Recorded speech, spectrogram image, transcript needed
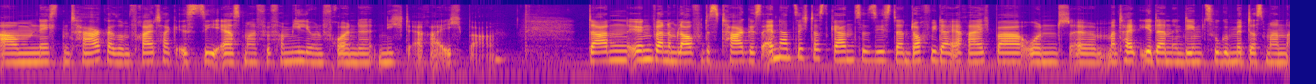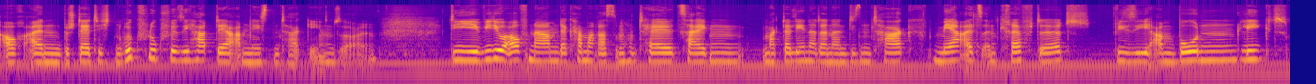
am nächsten Tag, also am Freitag, ist sie erstmal für Familie und Freunde nicht erreichbar. Dann irgendwann im Laufe des Tages ändert sich das Ganze. Sie ist dann doch wieder erreichbar und äh, man teilt ihr dann in dem Zuge mit, dass man auch einen bestätigten Rückflug für sie hat, der am nächsten Tag gehen soll. Die Videoaufnahmen der Kameras im Hotel zeigen Magdalena dann an diesem Tag mehr als entkräftet, wie sie am Boden liegt,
